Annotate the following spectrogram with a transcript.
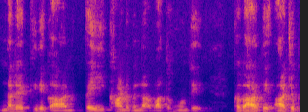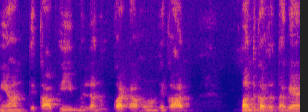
ਨਲੈਕੀ ਦੇ ਕਾਰਨ ਕਈ ਖੰਡ ਮਿੱਲਾਂ ਵੱਧ ਹੋਣ ਦੇ ਕਗਾਰ ਤੇ ਆ ਚੁੱਕੀਆਂ ਹਨ ਤੇ ਕਾਫੀ ਮਿੱਲਾਂ ਨੂੰ ਘਾਟਾ ਹੋਣ ਦੇ ਕਾਰਨ ਬੰਦ ਕਰ ਦਿੱਤਾ ਗਿਆ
